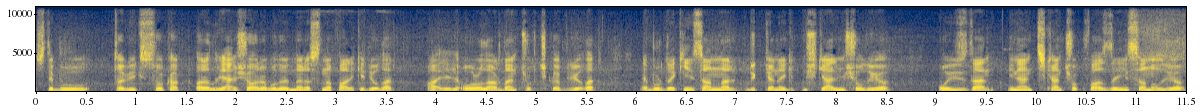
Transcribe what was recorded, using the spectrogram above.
İşte bu tabii ki sokak aralı yani şu arabaların arasında park ediyorlar haliyle. Oralardan çok çıkabiliyorlar. E, buradaki insanlar dükkana gitmiş gelmiş oluyor. O yüzden inen çıkan çok fazla insan oluyor.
